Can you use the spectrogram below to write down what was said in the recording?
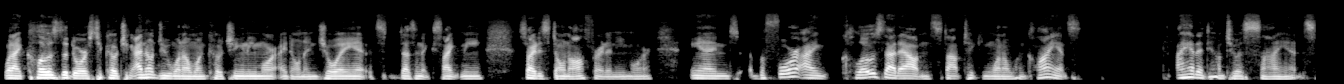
when I closed the doors to coaching, I don't do one on one coaching anymore. I don't enjoy it, it doesn't excite me. So I just don't offer it anymore. And before I closed that out and stopped taking one on one clients, I had it down to a science.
